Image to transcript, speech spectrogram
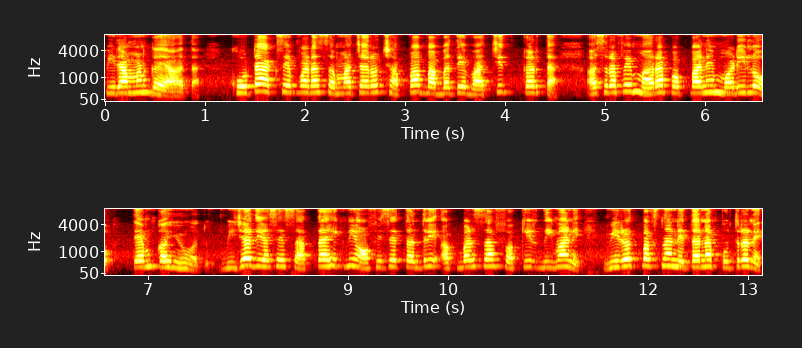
પિરામણ ગયા હતા. ખોટા આક્ષેપવાળા સમાચારો છાપવા બાબતે વાતચીત કરતા અશરફે, મારા પપ્પાને મળી લો તેમ કહ્યું હતું. બીજા દિવસે સાપ્તાહિકની ઓફિસે તંત્રી અકબર શાહ ફકીર દીવાને વિરોધ પક્ષના નેતાના પુત્રને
